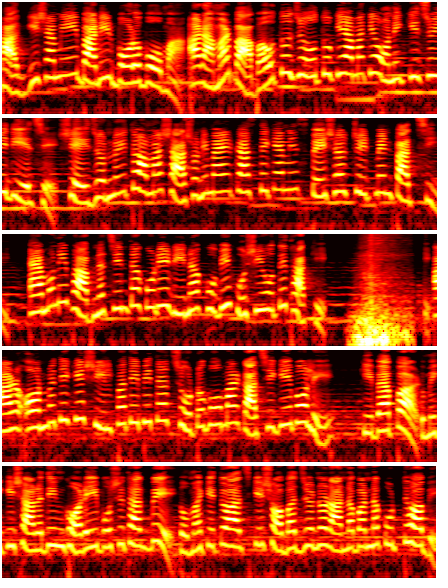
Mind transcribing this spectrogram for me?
ভাগ্যিস আমি এই বাড়ির বড় বৌমা। আর আমার বাবাও তো যৌতুকে আমাকে অনেক কিছুই দিয়েছে। সেই জন্যই তো আমার শাশুড়ি মায়ের কাছ থেকে আমি স্পেশাল ট্রিটমেন্ট পাচ্ছি। এমনই ভাবনা চিন্তা করে রিনা খুবই খুশি হতে থাকে। আর অন্যদিকে শিল্পা দেবী তার ছোট বৌমার কাছে গিয়ে বলে, কি ব্যাপার? তুমি কি সারাদিন ঘরেই বসে থাকবে? তোমাকে তো আজকে সবার জন্য রান্না বান্না করতে হবে।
